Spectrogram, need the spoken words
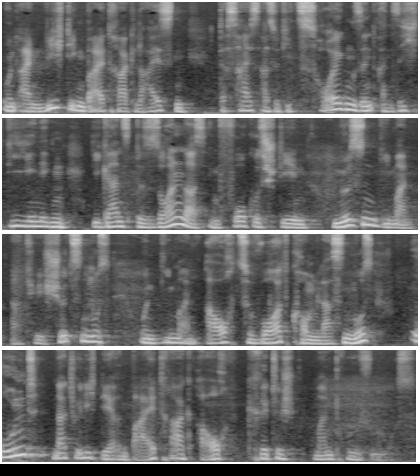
und einen wichtigen Beitrag leisten. Das heißt also, die Zeugen sind an sich diejenigen, die ganz besonders im Fokus stehen müssen, die man natürlich schützen muss und die man auch zu Wort kommen lassen muss und natürlich deren Beitrag auch kritisch man prüfen muss.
